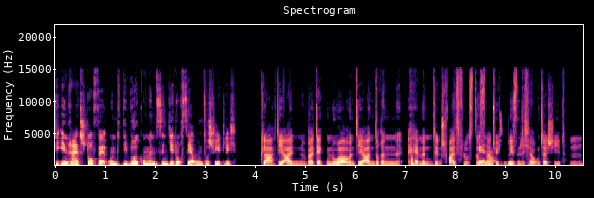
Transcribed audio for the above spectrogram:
Die Inhaltsstoffe und die Wirkungen sind jedoch sehr unterschiedlich. Klar, die einen überdecken nur und die anderen hemmen den Schweißfluss. Das genau. ist natürlich ein wesentlicher Unterschied. Hm.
